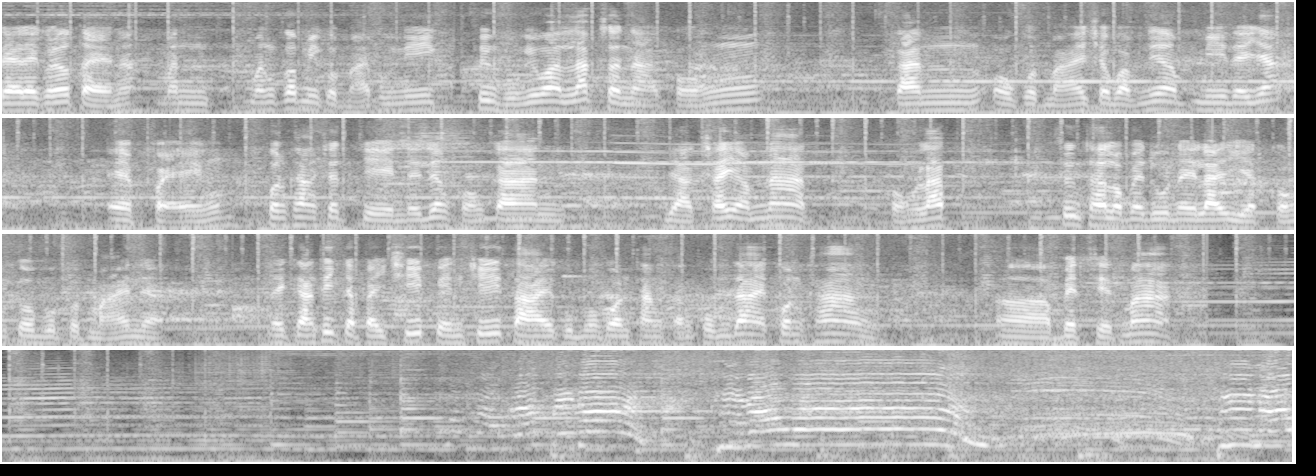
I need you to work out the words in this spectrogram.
ใดๆก็แล้วแต่นะมันมันก็มีกฎหมายพวกนี้ ซึ่งผมคิดว่าลักษณะของการออกกฎหมายฉบับนี้มีนัยยะแอบแฝงค่อนข้างชัดเจนในเรื่องของการอยากใช้อำนาจของรัฐ ซึ่งถ้าเราไปดูในรายละเอียดของตัวบทกฎหมายเนี่ยในการที่จะไปชี้เป็นชี้ตายกลุ่มองค์กรทางสังคมได้ค่อนข้างเอ่อเบ็ดเสร็จมากพี่น้องเอ้ยพี่น้อง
